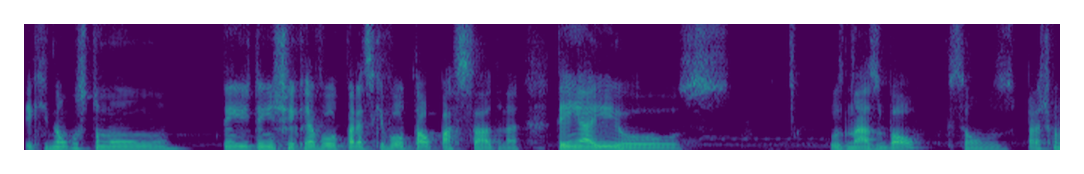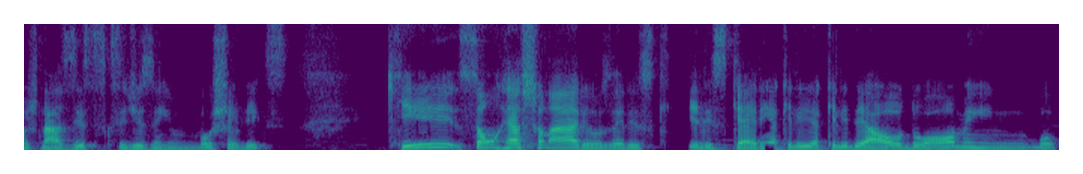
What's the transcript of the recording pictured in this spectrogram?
e que não costumam. Tem, tem gente que quer, parece que voltar ao passado, né? Tem aí os, os Nazbol, que são os praticamente nazistas, que se dizem bolcheviques, que são reacionários, eles, eles querem aquele, aquele ideal do homem bo,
